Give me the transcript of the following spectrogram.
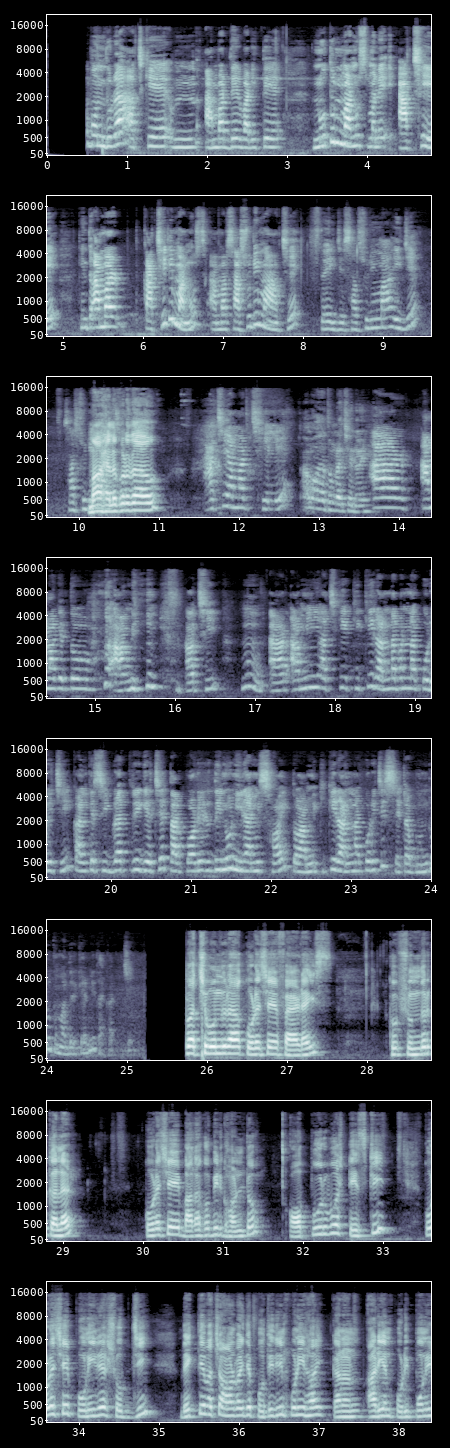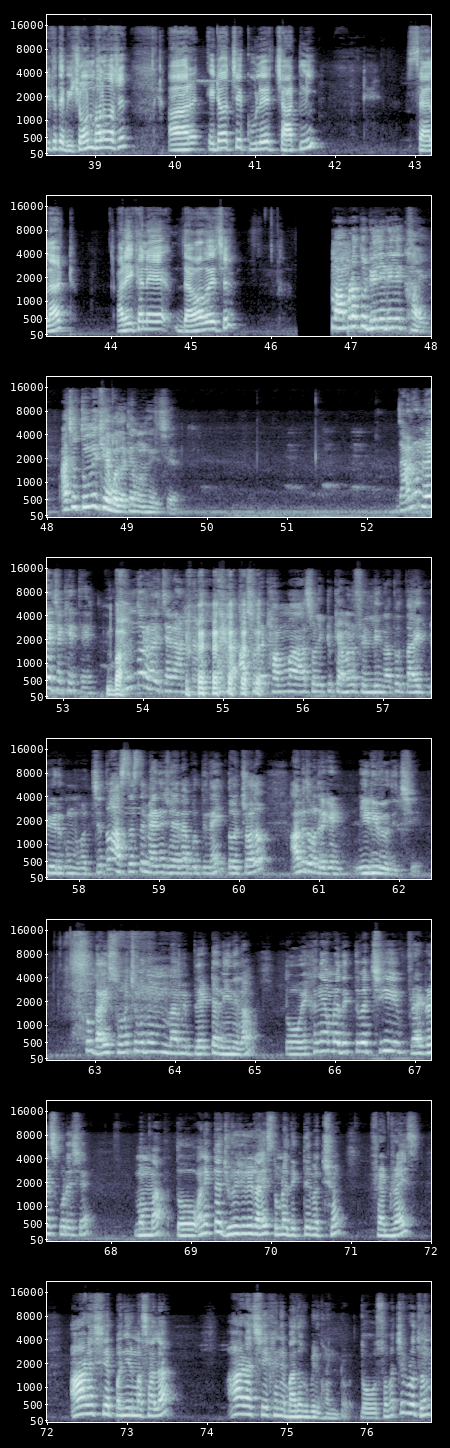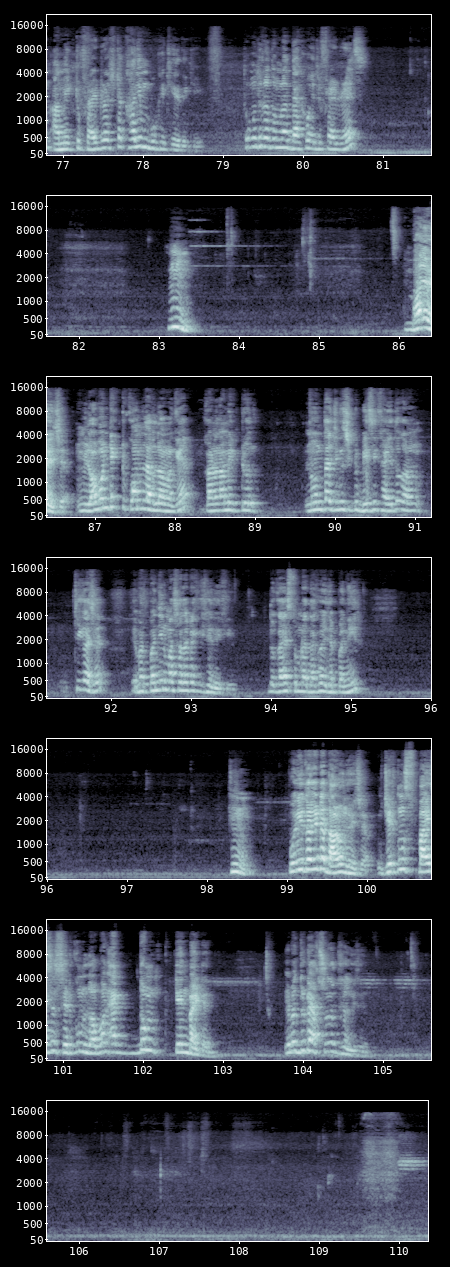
বন্ধুরা আজকে আমাদের বাড়িতে নতুন মানুষ মানে আছে কিন্তু আমার কাছেরই মানুষ আমার শাশুড়ি মা আছে। তো এই যে শাশুড়ি মা এই যে শাশুড়ি মা হ্যালো করে দাও। আছে আমার ছেলে। আমাদের তোমরা চেনোই আর আমাকে তো আমি আছি। হুম, আর আমি আজকে কি কি রান্না বান্না করেছি? কালকে শিবরাত্রি গেছে, তারপরের দিনও নিরামিষ হয়, তো আমি কি কি রান্না করেছি সেটা বন্ধু তোমাদেরকে আমি দেখাচ্ছি। পাচ্ছ বন্ধুরা, করেছে ফ্রায়েড রাইস খুব সুন্দর কালার করেছে বাঁধাকপির ঘন্ট, অপূর্ব টেস্টি করেছে পনিরের সবজি, দেখতে পাচ্ছ আমার বাড়িতে প্রতিদিন পনির হয়, কারণ আরিয়ান পনির খেতে ভীষণ ভালোবাসে, আর এটা হচ্ছে কুলের চাটনি, স্যালাড, আর এখানে দেওয়া হয়েছে আমরা তো ডেলি ডেলি খাই। আচ্ছা তুমি খেয়ে বলো কেমন হয়েছে? দারুণ হয়েছে খেতে। সুন্দর হয়েছে রান্না। আসলে ঠাম্মা আসলে একটু ক্যামেরা ফ্রেন্ডলি না তো তাই একটু এরকম হচ্ছে। তো আস্তে আস্তে ম্যানেজ হয়ে যাবে আপত্তি নাই। তো চলো আমি তোমাদেরকে রিভিউ দিচ্ছি। তো গাইস সবার প্রথম আমি প্লেটটা নিয়ে নিলাম। তো এখানে আমরা দেখতে পাচ্ছি ফ্রাইড রাইস করেছে মাম্মা। তো অনেকটা ঝুড়ি ঝুড়ি রাইস তোমরা দেখতে পাচ্ছ ফ্রাইড রাইস আর আছে পনির মশালা। আর আছে এখানে বাঁধাকপির ঘন্ট। তো সবার চেয়ে প্রথম আমি একটু ফ্রাইড রাইসটা খালি বুকে খেয়ে দেখি। তো বন্ধুরা, তোমরা দেখো এই যে ফ্রাইড রাইস হুম। ভালো হয়েছে। লবণটা একটু কম লাগল আমাকে, কারণ আমি একটু নোনতা জিনিস একটু বেশি খাই তো, কারণ ঠিক আছে, এবার পনির মশলাটা খেয়ে দেখি। তো গাইস তোমরা দেখো এই যে পনির। হুম। পনির তরকারিটা দারুণ হয়েছে। যেরকম স্পাইসেস সেরকম লবণ একদম টেন বাই টেন এবার দুটো একসাথে দিয়েছি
